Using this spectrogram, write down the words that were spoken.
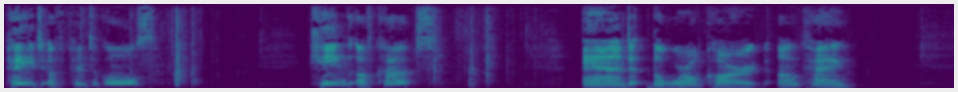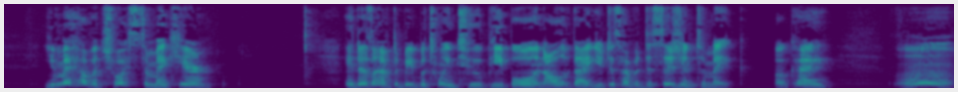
Page of Pentacles. King of Cups, and the World card. Okay. You may have a choice to make here. It doesn't have to be between two people and all of that. You just have a decision to make. Okay? Mm.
